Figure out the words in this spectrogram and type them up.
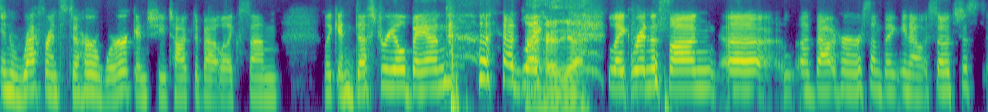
in reference to her work and she talked about like some like industrial band had like heard, yeah like written a song uh about her or something you know so it's just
